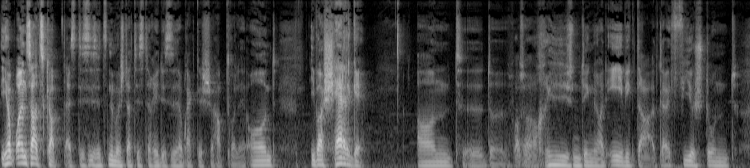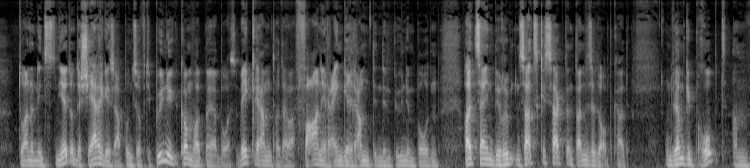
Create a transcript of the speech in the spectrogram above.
ich habe einen Satz gehabt, also das ist jetzt nicht mehr Statisterie, das ist ja praktisch eine Hauptrolle. Und ich war Scherge. Und äh, das war so ein Riesending, hat ewig da, glaube ich, vier Stunden dort und inszeniert. Und der Scherge ist ab und zu auf die Bühne gekommen, hat mir ja was weggerammt, hat aber Fahne reingerammt in den Bühnenboden, hat seinen berühmten Satz gesagt und dann ist er da abgehauen. Und wir haben geprobt am,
